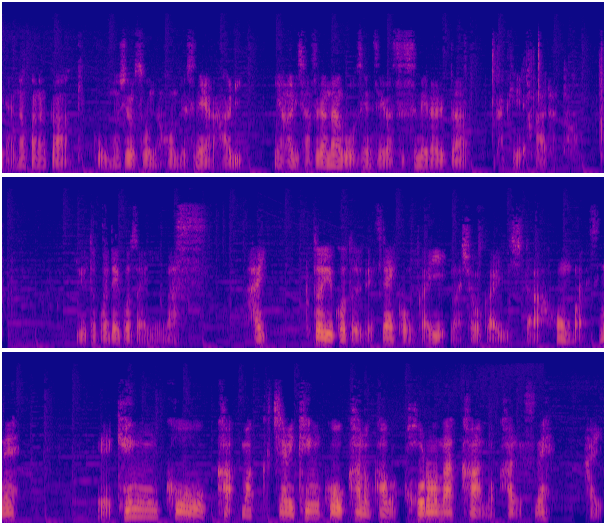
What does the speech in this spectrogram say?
いや、なかなか結構面白そうな本ですね、やはり。やはりさすが名郷先生が勧められただけあると。いうところでございます。はい。ということでですね、今回、ま、紹介した本はですね、えー、健康科、まあ、ちなみに健康科の科はコロナ禍の科ですね。はい。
